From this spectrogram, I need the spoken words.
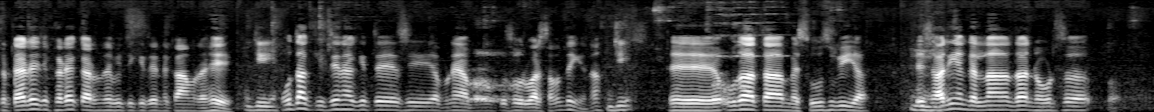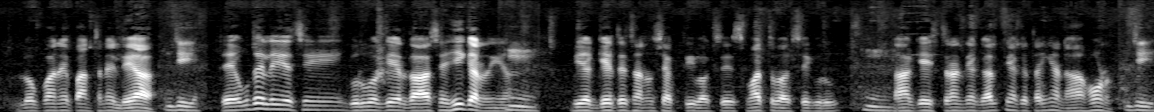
ਕਟਹਿਰੇ 'ਚ ਖੜੇ ਕਰਨ ਦੇ ਵਿੱਚ ਕਿਤੇ ਨਾਕਾਮ ਰਹੇ। ਜੀ। ਉਹ ਤਾਂ ਕਿਤੇ ਨਾ ਕਿਤੇ ਅਸੀਂ ਆਪਣੇ ਆਪ ਨੂੰ ਕਸੂਰਵਾਰ ਸਮਝਦੇ ਹੀ ਹਾਂ ਨਾ। ਜੀ। ਤੇ ਉਹਦਾ ਤਾਂ ਮਹਿਸੂਸ ਵੀ ਆ। ਤੇ। ਸਾਰੀਆਂ ਗੱਲਾਂ ਦਾ ਨੋਟਸ ਲੋਕਾਂ ਨੇ ਪੰਥ ਨੇ ਲਿਆ। ਜੀ। ਤੇ ਉਹਦੇ ਲਈ ਅਸੀਂ ਗੁਰੂ ਅੱਗੇ ਅਰਦਾਸ ਇਹੀ ਕਰਨੀ ਆ ਵੀ ਅੱਗੇ ਤੇ ਸਾਨੂੰ ਸ਼ਕਤੀ ਬਖਸ਼ੇ ਸਮੱਤ ਬਖਸ਼ੇ ਗੁਰੂ ਤਾਂ ਕਿ ਇਸ ਤਰ੍ਹਾਂ ਦੀਆਂ ਗਲਤੀਆਂ ਕਤਾਈਆਂ ਨਾ ਹੋਣ ਜੀ।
